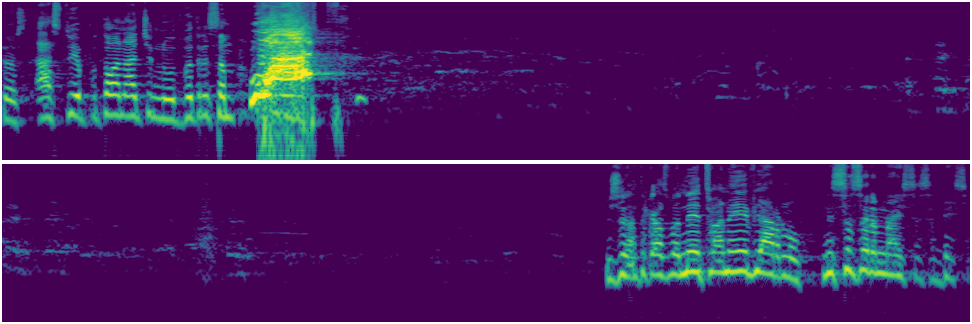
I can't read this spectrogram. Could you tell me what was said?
Тоест, аз стоя по този начин, но отвътре съм What? Жената казва, не, това не е вярно. Не са 17, са 10.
